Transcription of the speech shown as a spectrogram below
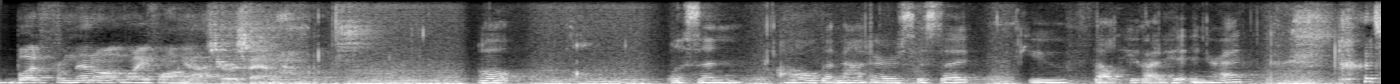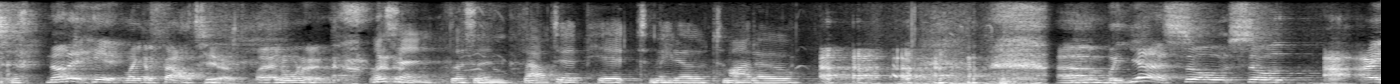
but from then on, lifelong Astros fan. Well, listen, all that matters is that you felt you got a hit in your head. Not a hit, like a foul tip. Like, I don't want to. listen, listen, foul tip, hit, tomato, tomato. um, but yeah, so so I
